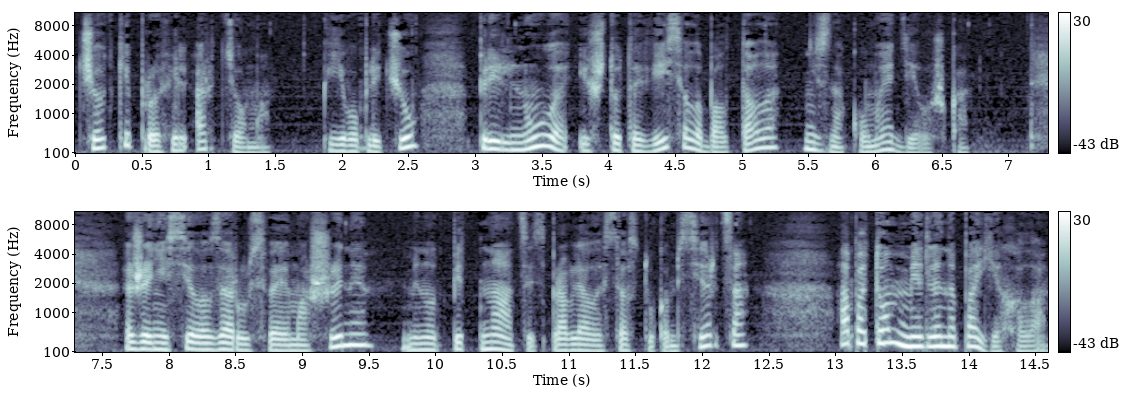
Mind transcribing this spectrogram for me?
четкий профиль Артема. К его плечу прильнула и что-то весело болтала незнакомая девушка. Женя села за руль своей машины, минут пятнадцать справлялась со стуком сердца, а потом медленно поехала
